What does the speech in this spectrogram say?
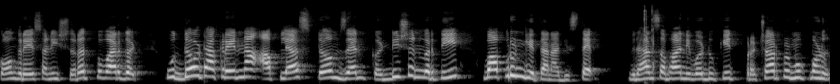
काँग्रेस आणि शरद पवार गट उद्धव ठाकरेंना आपल्या टर्म्स अँड कंडिशनवरती वापरून घेताना दिसतंय. विधानसभा निवडणुकीत प्रचार प्रमुख म्हणून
